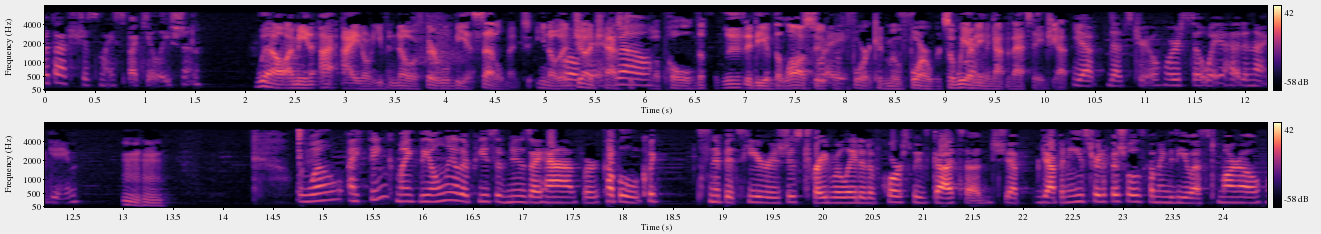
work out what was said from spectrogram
but that's just my speculation. Well, I mean, I, I don't even know if there will be a settlement. You know, the okay. judge has well, to uphold the validity of the lawsuit right. before it can move forward. So we right. haven't even gotten to that stage yet. Yep, that's true. We're still way ahead in that game. Mm-hmm. Well, I think, Mike, the only other piece of news I have, or a couple quick snippets here, is just trade related. Of course, we've got uh, Jap- Japanese trade officials coming to the U.S. tomorrow.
